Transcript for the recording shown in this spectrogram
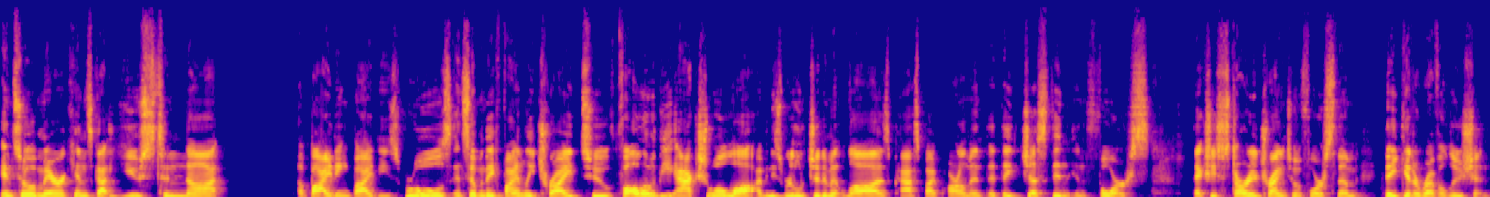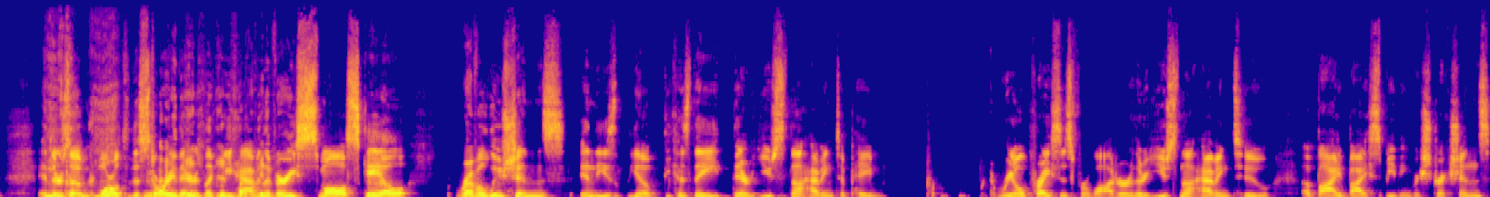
and so Americans got used to not abiding by these rules. And so when they finally tried to follow the actual law, I mean, these were legitimate laws passed by Parliament that they just didn't enforce. They actually started trying to enforce them. They get a revolution. And there's a moral to the story there. Like we have in the very small scale revolutions in these, you know, because they they're used to not having to pay real prices for water. They're used to not having to abide by speeding restrictions.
